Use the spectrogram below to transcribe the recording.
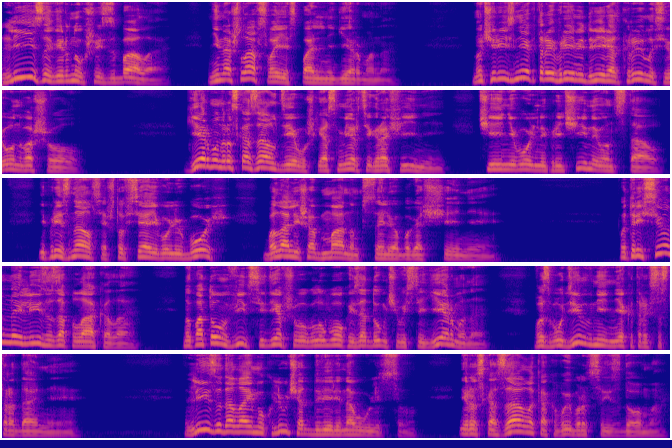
Лиза, вернувшись с бала, не нашла в своей спальне Германа. Но через некоторое время дверь открылась, и он вошел. Герман рассказал девушке о смерти графини, чьей невольной причиной он стал, и признался, что вся его любовь была лишь обманом с целью обогащения. Потрясенная Лиза заплакала, но потом вид сидевшего в глубокой задумчивости Германа возбудил в ней некоторое сострадание. Лиза дала ему ключ от двери на улицу и рассказала, как выбраться из дома.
